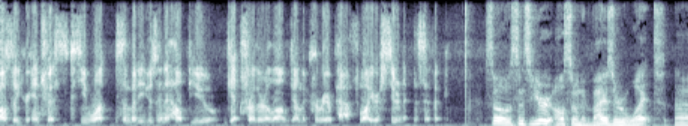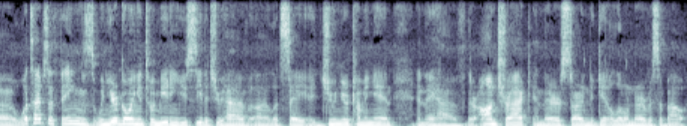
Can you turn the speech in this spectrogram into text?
also your interests, because you want somebody who's going to help you get further along down the career path while you're a student at Pacific. So, since you're also an advisor, what uh, what types of things when you're going into a meeting, you see that you have, uh, let's say, a junior coming in and they have they're on track and they're starting to get a little nervous about,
